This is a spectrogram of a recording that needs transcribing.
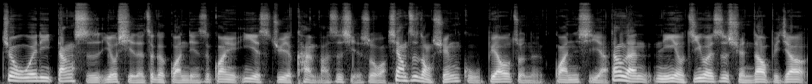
就威力当时有写的这个观点是关于 ESG 的看法，是写说像这种选股标准的关系啊。当然，你有机会是选到比较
